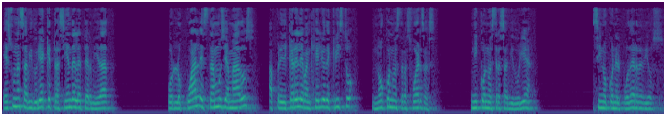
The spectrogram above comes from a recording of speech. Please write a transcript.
Es una sabiduría que trasciende la eternidad, por lo cual estamos llamados a predicar el Evangelio de Cristo no con nuestras fuerzas, ni con nuestra sabiduría, sino con el poder de Dios.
